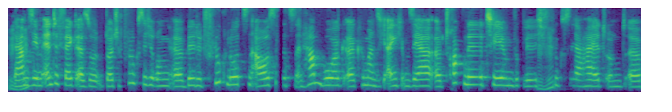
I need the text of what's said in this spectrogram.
Da mhm. haben sie im Endeffekt, also deutsche Flugsicherung äh, bildet Fluglotsen aus, sitzen in Hamburg, äh, kümmern sich eigentlich um sehr äh, trockene Themen, wirklich mhm. Flugsicherheit und äh,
